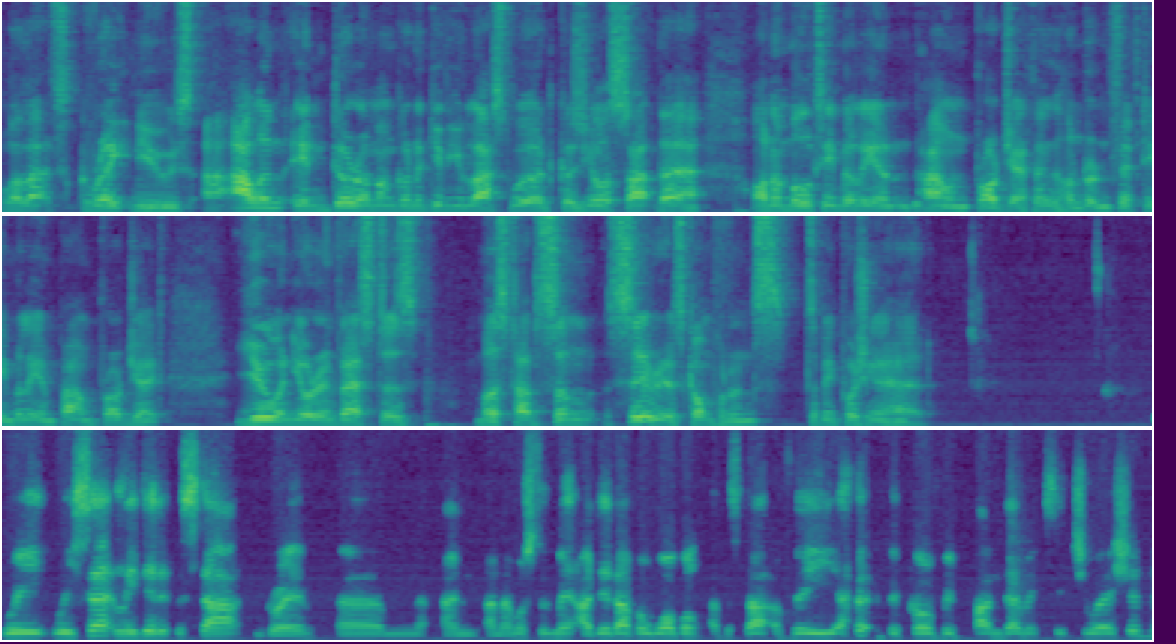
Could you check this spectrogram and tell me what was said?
Well, that's great news. Uh, Alan, in Durham, I'm going to give you last word because you're sat there on a multi-million pound project, I think 150 million pound project. You and your investors must have some serious confidence to be pushing ahead. We, we certainly did at the start, Graham, um, and and I must admit I did have a wobble at the start of the the COVID pandemic situation,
